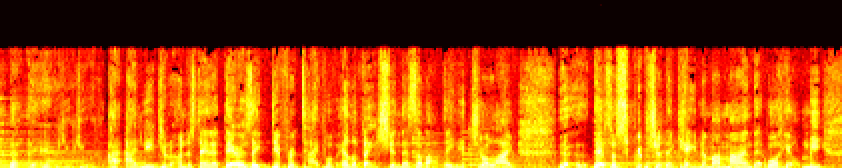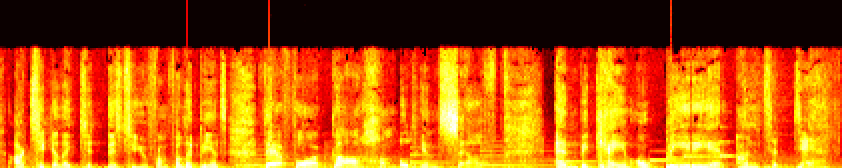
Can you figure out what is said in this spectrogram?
Uh, uh, you, you, I, I, need you to understand that there is a different type of elevation that's about to hit your life. Uh, there's a scripture that came to my mind that will help me articulate to, this to you from Philippians. Therefore, God humbled Himself and became obedient unto death,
